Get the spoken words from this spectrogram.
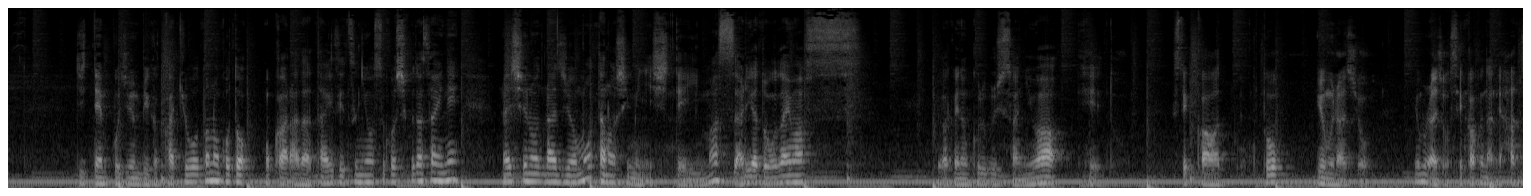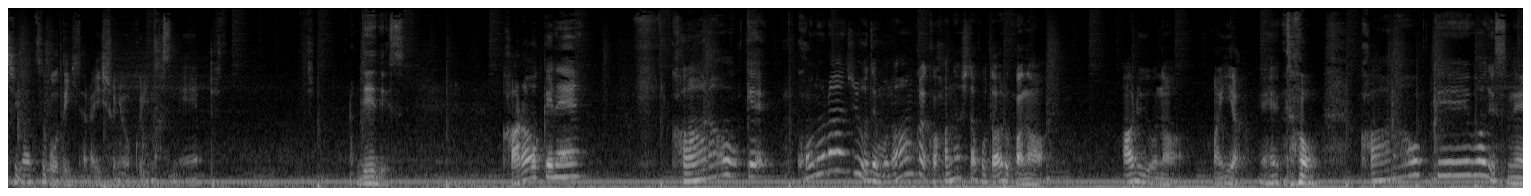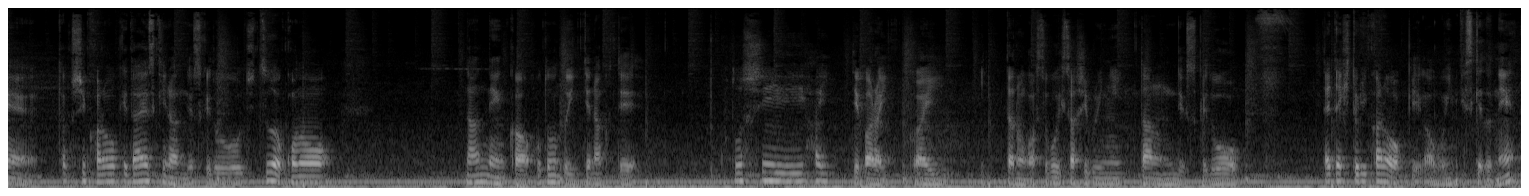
実店舗準備が佳境とのことお体大切にお過ごしくださいね。来週のラジオも楽しみにしています。ありがとうございます。夜明けのくるぶしさんには、えーと、ステッカーと読むラジオ読むラジオせっかくなんで8月号できたら一緒に送りますね。でです。カラオケね。カラオケ。このラジオでも何回か話したことあるかな。あるような。まあいいや。えっ、ー、とカラオケはですね私カラオケ大好きなんですけど実はこの何年かほとんど行ってなくて今年入ってから1回行ったのがすごい久しぶりに行ったんですけど大体一人カラオケが多いんですけどね。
